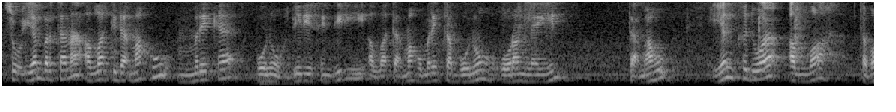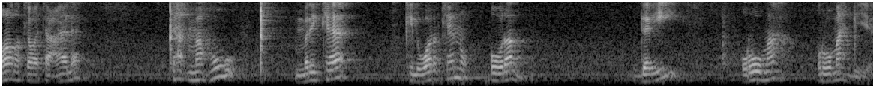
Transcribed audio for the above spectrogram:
So yang pertama Allah tidak mahu mereka bunuh diri sendiri. Allah tak mahu mereka bunuh orang lain. Tak mahu. Yang kedua Allah tabaraka wa ta'ala تأمه مركا مريكا كلوركن أوران. دري روما روما دي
